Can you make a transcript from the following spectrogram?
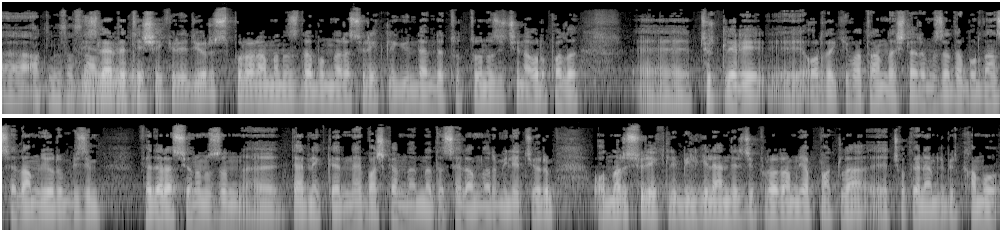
e, aklınıza sağlık. Bizler de diyelim. teşekkür ediyoruz. Programınızda bunlara sürekli gündemde tuttuğunuz için Avrupalı Türkleri, e, oradaki vatandaşlarımıza da buradan selamlıyorum. Bizim federasyonumuzun e, derneklerine, başkanlarına da selamlarımı iletiyorum. Onları sürekli bilgilendirici program yapmakla e, çok önemli bir kamu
